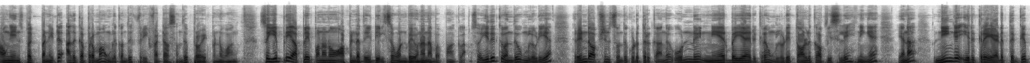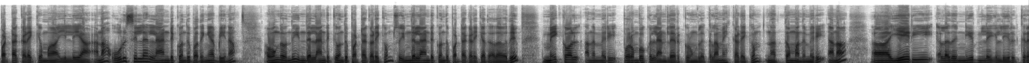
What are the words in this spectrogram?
அவங்க இன்ஸ்பெக்ட் பண்ணிவிட்டு அதுக்கப்புறமா உங்களுக்கு வந்து ஃப்ரீ ஃபட்டாஸ் வந்து ப்ரொவைட் பண்ணுவாங்க. ஸோ எப்படி அப்ளை பண்ணணும் அப்படின்ற டீட்டெயில்ஸை ஒன் பை ஒன்னாக நம்ம பார்க்கலாம். ஸோ இதுக்கு வந்து உங்களுடைய ரெண்டு ஆப்ஷன்ஸ் வந்து கொடுத்துருக்காங்க. ஒன்று நியர்பையாக இருக்கிற உங்களுடைய தாலுக் ஆஃபீஸ்லேயே நீங்கள் ஏன்னா நீங்கள் இருக்கிற இடத்துக்கு பட்டா கிடைக்குமா? இல்லையா? ஆனால் ஒரு சில லேண்டுக்கு வந்து பார்த்திங்க அப்படின்னா அவங்க வந்து இந்த லேண்டுக்கு வந்து பட்டா கிடைக்கும். ஸோ இந்த லேண்டுக்கு வந்து பட்டா கிடைக்காது. அதாவது மேக் அந்த அந்தமாரி புறம்போக்கு லேண்டில் இருக்கிறவங்களுக்கு எல்லாமே கிடைக்கும். நத்தம் அந்தமாரி ஆனால் ஏரி அல்லது நீர்நிலைகள் இருக்கிற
